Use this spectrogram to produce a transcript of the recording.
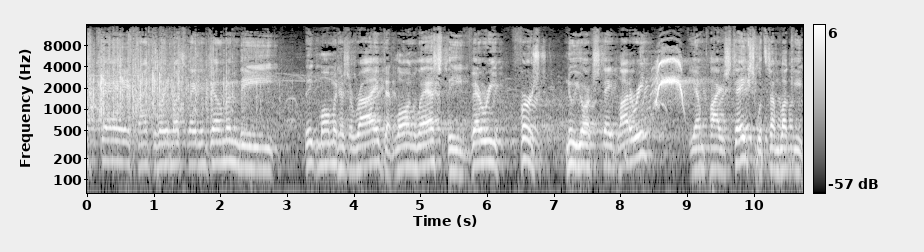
Okay, thank you very much, ladies and gentlemen. The big moment has arrived at long last. The very first New York State Lottery, the Empire Stakes, with some lucky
